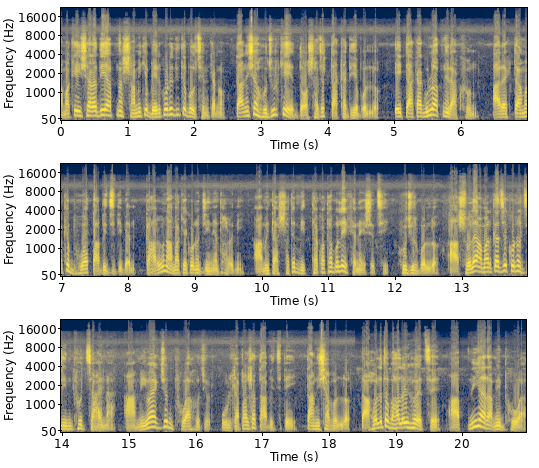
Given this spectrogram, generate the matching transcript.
আমাকে ইশারা দিয়ে আপনার স্বামীকে বের করে দিতে বলছেন কেন? তানিশা হুজুরকে দশ হাজার টাকা দিয়ে বলল, এই টাকাগুলো আপনি রাখুন। আর একটা আমাকে ভুয়া তাবিজ দিবেন। কারণ আমাকে কোনো জিনে ধরেনি। আমি তার সাথে মিথ্যা কথা বলে এখানে এসেছি। হুজুর বলল, আসলে আমার কাছে কোনো জিনভূত চায় না। আমিও একজন ভুয়া হুজুর। উল্টাপাল্টা তাবিজ দেই। তানিশা বলল, তাহলে তো ভালোই হয়েছে। আপনি আর আমি ভুয়া।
